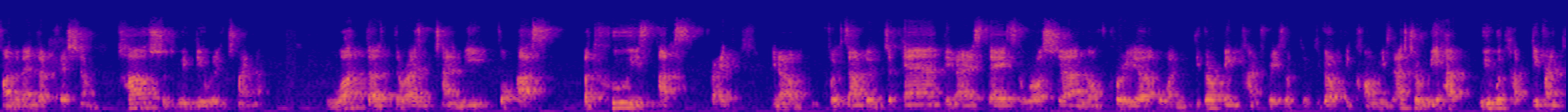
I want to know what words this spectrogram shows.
fundamental question: How should we deal with China? what does the rise of China mean for us? But who is us, right? You know, for example, Japan, the United States, Russia, North Korea, or in developing countries or developed economies, actually we have we would have different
